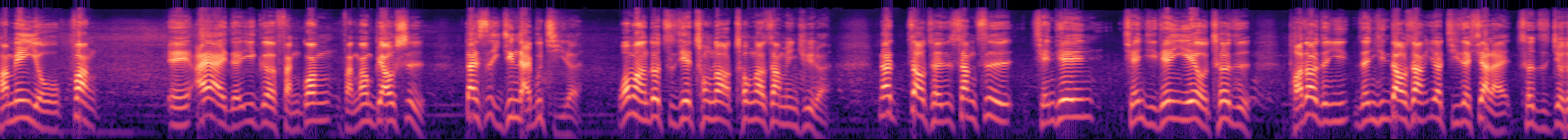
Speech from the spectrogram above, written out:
旁边有放，诶矮矮的一个反光反光标示，但是已经来不及了，往往都直接冲到冲到上面去了。那造成上次前天前几天也有车子跑到人行人行道上，要急着下来，车子就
